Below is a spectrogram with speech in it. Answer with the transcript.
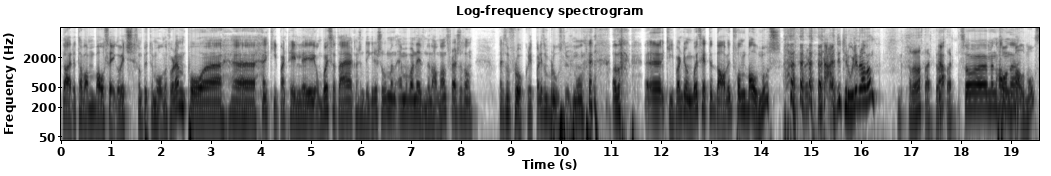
da er det Tawamba og Segovic som putter målene for dem på eh, keeperen til Young Boys. Dette er kanskje en digresjon, men jeg må bare nevne navnet hans, for det er så sånn det er liksom flåklippa, liksom blodstrupemål. altså, uh, keeperen til Young Boys heter David von Balmos. det er et utrolig bra navn. Ja, den er sterk. Den er Ja, sterk. så, men han Von eh, Balmos.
